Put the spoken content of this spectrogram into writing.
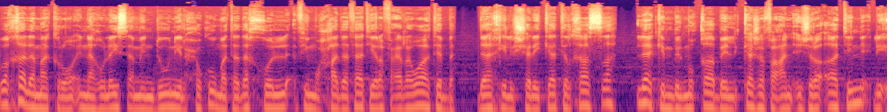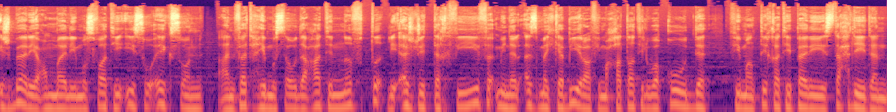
وقال ماكرون إنه ليس من دون الحكومة تدخل في محادثات رفع الرواتب داخل الشركات الخاصة لكن بالمقابل كشف عن إجراءات لإجبار عمال مصفاة إيسو إكسون عن فتح مستودعات النفط لأجل التخفيف من الأزمة الكبيرة في محطات الوقود في منطقة باريس تحديدا.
